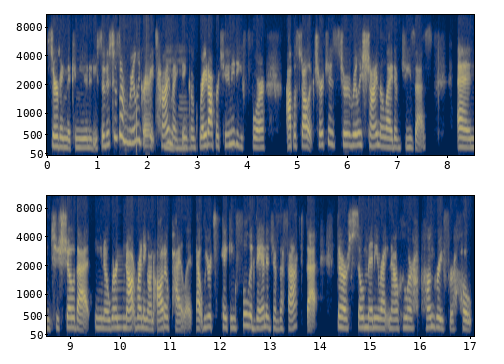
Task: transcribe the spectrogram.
serving the community. So this is a really great time, mm-hmm. I think, mm-hmm. a great opportunity for apostolic churches to really shine the light of Jesus and to show that, you know, we're not running on autopilot, that we're taking full advantage of the fact that there are so many right now who are hungry for hope.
